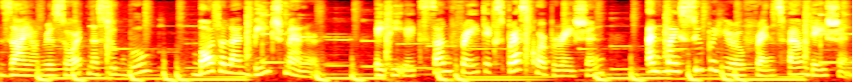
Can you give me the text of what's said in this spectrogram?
Zion Resort Nasugbu, Botolan Beach Manor, 88 Sun Freight Express Corporation, and My Superhero Friends Foundation.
